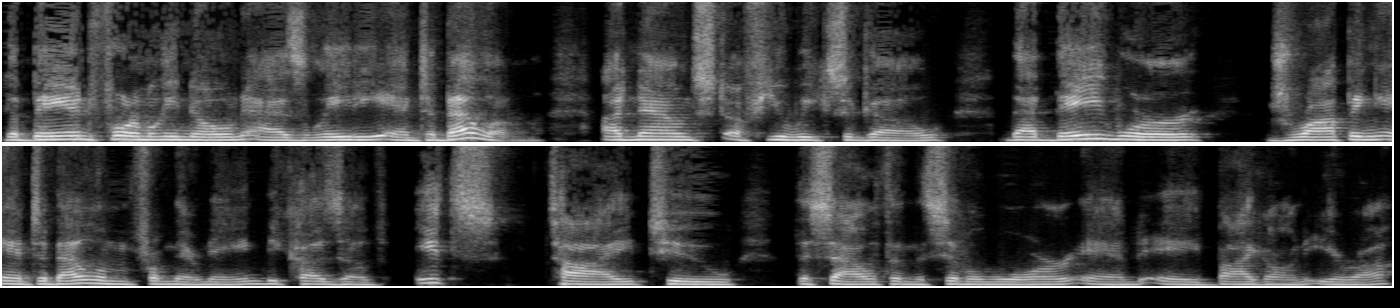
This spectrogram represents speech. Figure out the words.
the band formerly known as Lady Antebellum announced a few weeks ago that they were dropping antebellum from their name because of its tie to the South and the Civil War and a bygone era,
